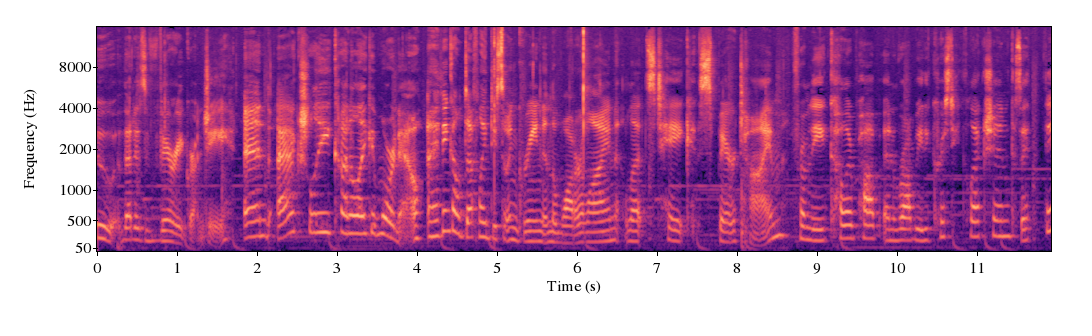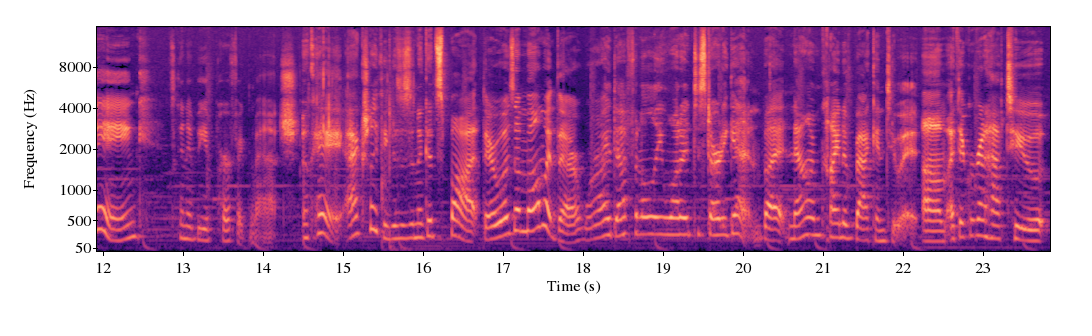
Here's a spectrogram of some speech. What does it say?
Ooh, that is very grungy. And I actually kind of like it more now. And I think I'll definitely do something green in the waterline. Let's take Spare Time from the ColourPop and Raw Beauty Kristi collection because I think it's gonna be a perfect match. Okay, I actually think this is in a good spot. There was a moment there where I definitely wanted to start again, but now I'm kind of back into it. Um, I think we're gonna have to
